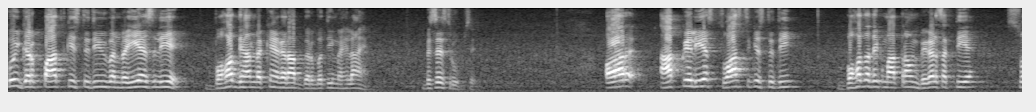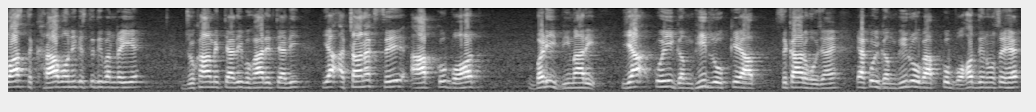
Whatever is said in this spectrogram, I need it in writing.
कोई गर्भपात की स्थिति भी बन रही है, इसलिए बहुत ध्यान रखें अगर आप गर्भवती महिला हैं, विशेष रूप से। और आपके लिए स्वास्थ्य की स्थिति बहुत अधिक मात्रा में बिगड़ सकती है, स्वास्थ्य खराब होने की स्थिति बन रही है, जुकाम इत्यादि, बुखार इत्यादि, या अचानक से आपको बहुत बड़ी बीमारी या कोई गंभीर रोग के आप शिकार हो जाएँ, या कोई गंभीर रोग आपको बहुत दिनों से है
